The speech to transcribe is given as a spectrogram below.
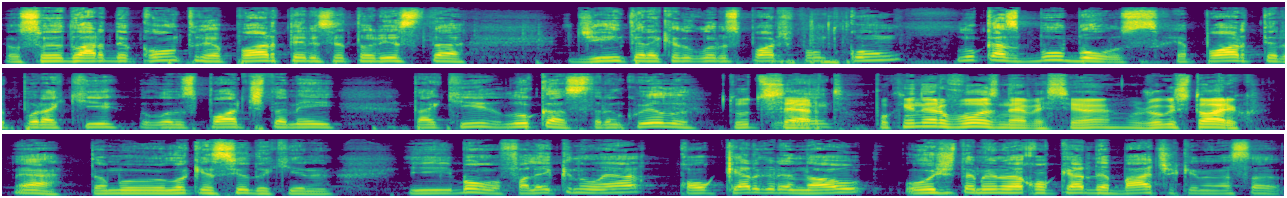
eu sou Eduardo Deconto, repórter e setorista de Inter aqui no Globoesporte.com. Lucas Bubbles, repórter por aqui do Globo Esporte também tá aqui. Lucas, tranquilo? Tudo certo. Um pouquinho nervoso, né? Vai ser um jogo histórico. É, estamos enlouquecidos aqui, né? E, bom, eu falei que não é qualquer Grenal, hoje também não é qualquer debate aqui nessa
